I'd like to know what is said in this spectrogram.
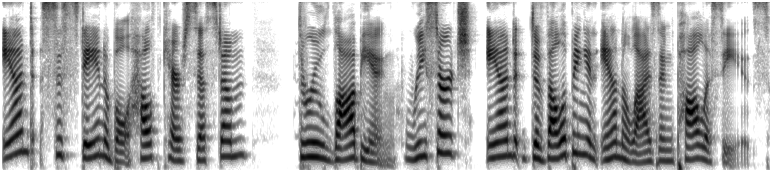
and sustainable healthcare system through lobbying, research, and developing and analyzing policies.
